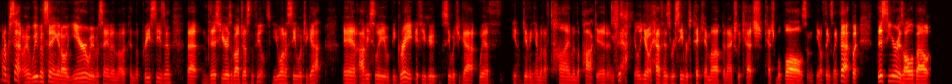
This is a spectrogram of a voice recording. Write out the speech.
Hundred percent. We've been saying it all year. We've been saying in the in the preseason that this year is about Justin Fields. You want to see what you got. And obviously, it would be great if you could see what you got with you know giving him enough time in the pocket and yeah. you know have his receivers pick him up and actually catch catchable balls and you know things like that. But this year is all about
